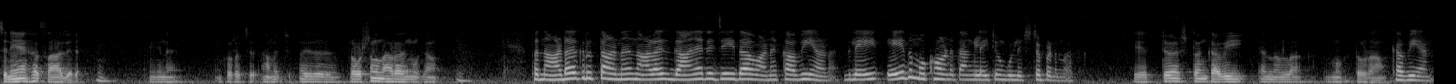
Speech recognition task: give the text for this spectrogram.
സ്നേഹസാഗരം ഇങ്ങനെ കുറച്ച് പ്രൊഫഷണൽ നാടകങ്ങൾ കാണും. ഇപ്പൊ നാടകകൃത്താണ് നാടക ഗാനരചയിതാവാണ് കവിയാണ്. ഇതിൽ ഏത് മുഖമാണ് താങ്കൾ ഏറ്റവും കൂടുതൽ ഇഷ്ടപ്പെടുന്നത്? ഏറ്റവും ഇഷ്ടം കവി എന്നുള്ള മുഖത്തോടാണ്. കവിയാണ്.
